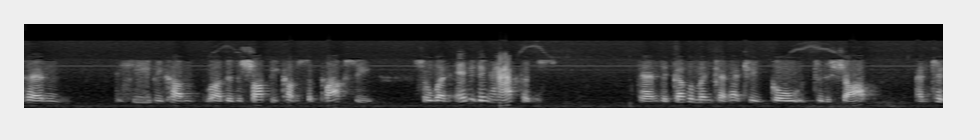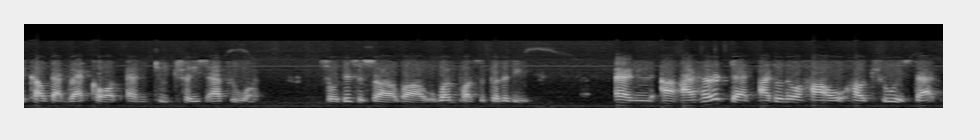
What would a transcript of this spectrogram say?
then he become well, the, the shop becomes the proxy. So when anything happens, then the government can actually go to the shop and take out that record and to trace everyone. So this is uh, uh, one possibility. And uh, I heard that I don't know how, how true is that,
